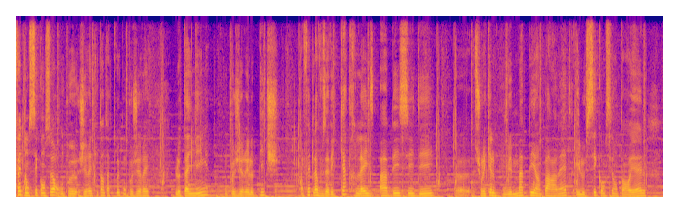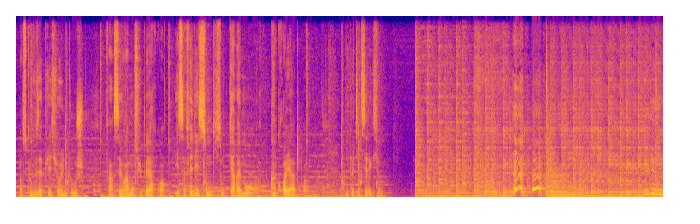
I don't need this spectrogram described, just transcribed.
Fait, dans ce séquenceur, on peut gérer tout un tas de trucs. On peut gérer le timing, on peut gérer le pitch. En fait, là, vous avez quatre lanes A, B, C, D euh, sur lesquels vous pouvez mapper un paramètre et le séquencer en temps réel lorsque vous appuyez sur une touche. Enfin, c'est vraiment super, quoi. Et ça fait des sons qui sont carrément incroyables, quoi. Une petite sélection.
